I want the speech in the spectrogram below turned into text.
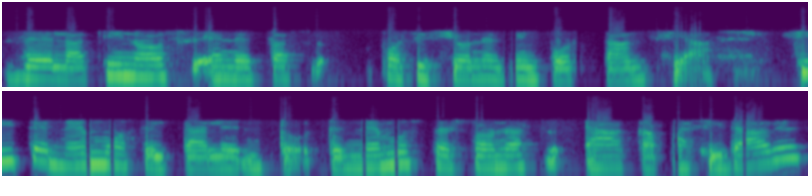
de latinos en estas posiciones de importancia. Sí tenemos el talento, tenemos personas a capacidades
